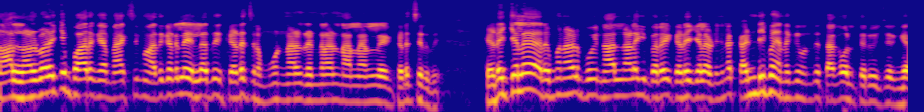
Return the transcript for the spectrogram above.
நாலு நாள் வரைக்கும் பாருங்க மேக்ஸிமம் அதுக்கடையில் எல்லாத்துக்கும் கிடைச்சிரும். மூணு நாள் ரெண்டு நாள் நாலு நாள் கிடைச்சிருது. கிடைக்கல ரொம்ப நாள் போய் நாலு நாளைக்கு பிறகு கிடைக்கல அப்படின்னா கண்டிப்பாக எனக்கு வந்து தகவல் தெரிவிச்சிருங்க.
